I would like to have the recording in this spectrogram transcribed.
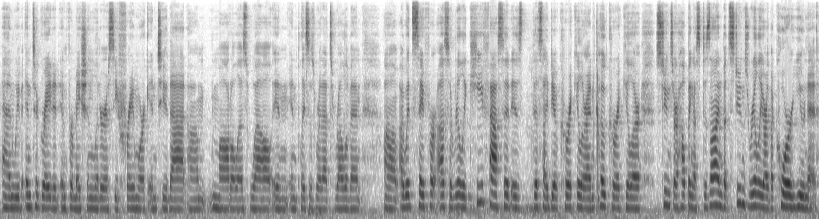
and we've integrated information literacy framework into that um, model as well in, in places where that's relevant. Um, I would say for us a really key facet is this idea of curricular and co-curricular. Students are helping us design, but students really are the core unit.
